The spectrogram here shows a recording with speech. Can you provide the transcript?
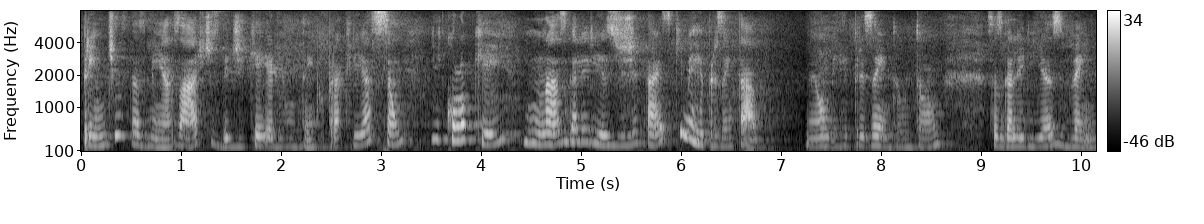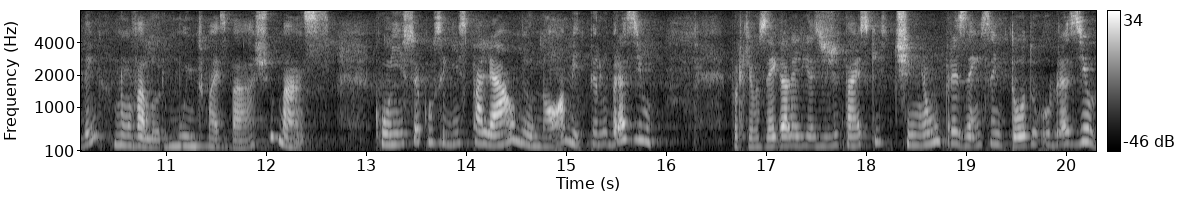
prints das minhas artes, dediquei ali um tempo para criação e coloquei nas galerias digitais que me representavam né, ou me representam. Então, essas galerias vendem num valor muito mais baixo, mas com isso eu consegui espalhar o meu nome pelo Brasil, porque usei galerias digitais que tinham presença em todo o Brasil.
